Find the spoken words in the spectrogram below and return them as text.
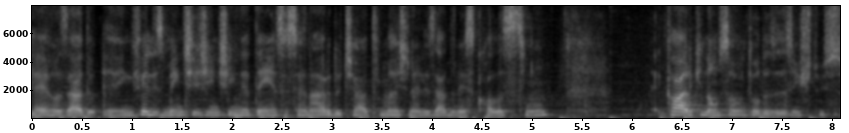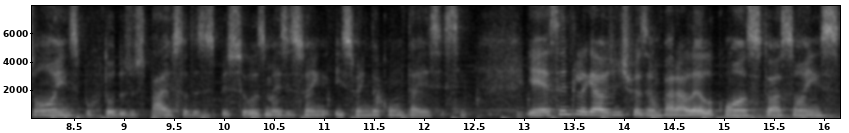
É, Rosado, é, infelizmente a gente ainda tem esse cenário do teatro marginalizado na escola, sim. Claro que não são em todas as instituições, por todos os pais, todas as pessoas, mas isso, isso ainda acontece, sim. E é sempre legal a gente fazer um paralelo com as situações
